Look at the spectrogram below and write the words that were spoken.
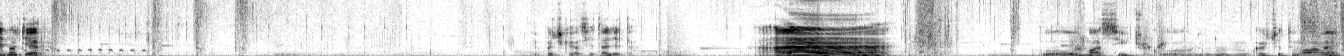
Sa nedá jednotier? Ja, počkaj, asi tady to. Aha! Ó, masíčko, máme, ukáž čo tu. Máme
